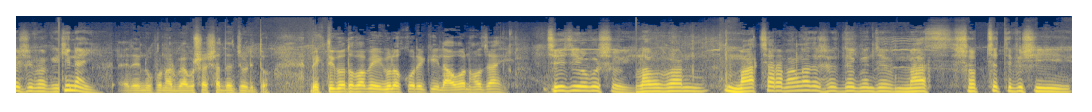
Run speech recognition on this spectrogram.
বেশিরভাগ কিনাই। রেণুপনার ব্যবসার সাথে জড়িত। ব্যক্তিগতভাবে এগুলো করে কি লাভবান হওয়া যায়? জি জি অবশ্যই। লাভবান মাছ ছাড়া বাংলাদেশে দেখবেন যে মাছ সবচেয়ে বেশি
